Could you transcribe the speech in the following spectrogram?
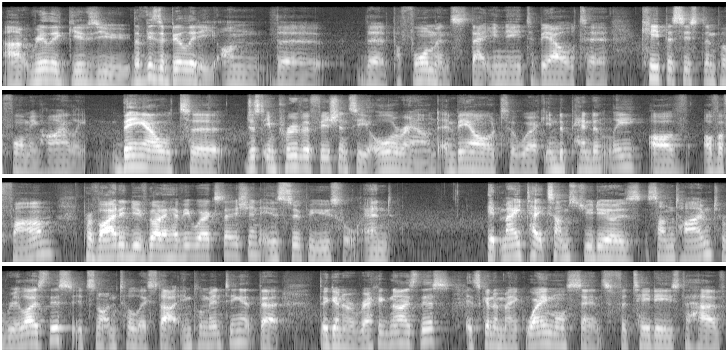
uh, really gives you the visibility on the, the performance that you need to be able to keep a system performing highly. Being able to just improve efficiency all around and being able to work independently of, of a farm, provided you've got a heavy workstation, is super useful. And it may take some studios some time to realize this. It's not until they start implementing it that they're going to recognize this. It's going to make way more sense for TDs to have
